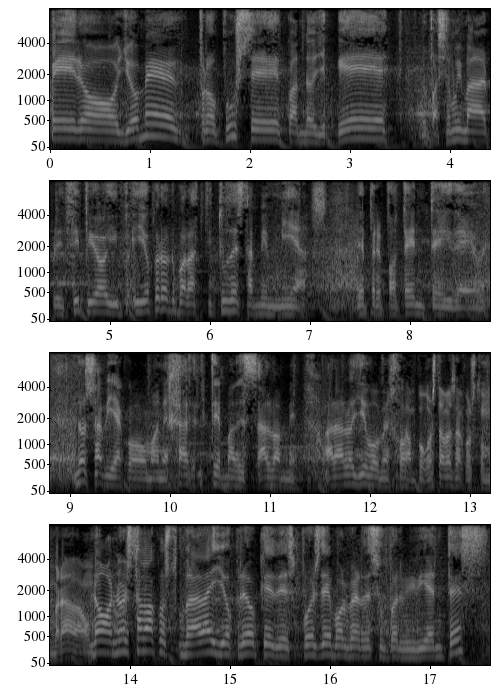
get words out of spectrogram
pero yo me propuse cuando llegué, lo pasé muy mal al principio y, y yo creo que por actitudes también mías, de prepotente y de... No sabía cómo manejar el tema de Sálvame, ahora lo llevo mejor. Tampoco estabas acostumbrada. aún. No, no estaba acostumbrada y yo creo que después de volver de Supervivientes,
